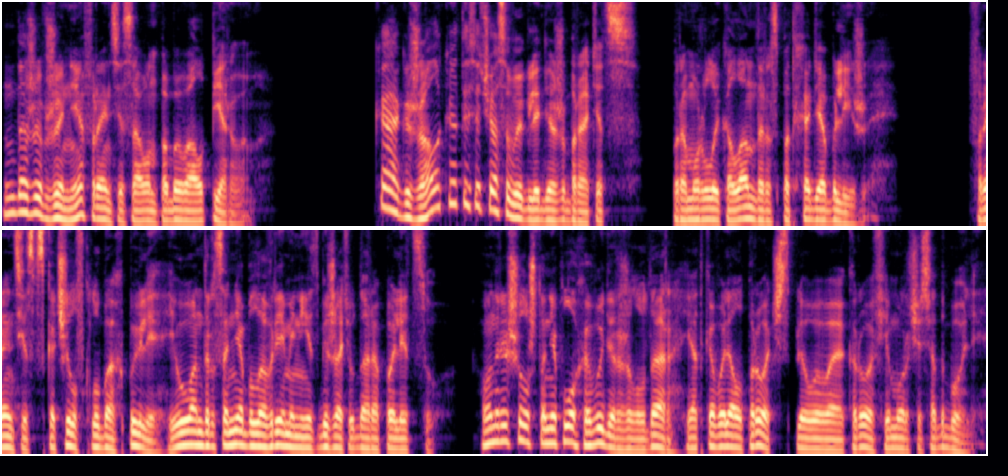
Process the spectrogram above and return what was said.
Даже в жене Фрэнсиса он побывал первым. «Как жалко ты сейчас выглядишь, братец», – промурлыкал Андерс, подходя ближе. Фрэнсис вскочил в клубах пыли, и у Андерса не было времени избежать удара по лицу. Он решил, что неплохо выдержал удар и отковылял прочь, сплевывая кровь и морчась от боли.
